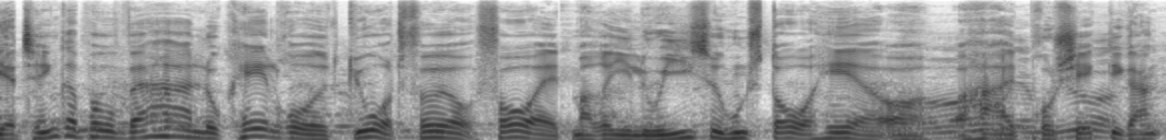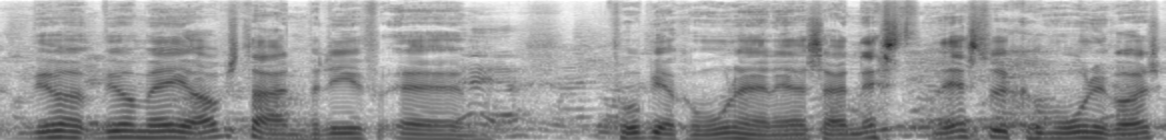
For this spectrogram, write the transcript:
Jeg tænker på, hvad har lokalrådet gjort for, for at Marie-Louise hun står her og, og har et projekt i gang? Vi var, vi var med i opstarten, fordi øh, Fubjerg Kommune, han er så næst, Næstved Kommune ikke også,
